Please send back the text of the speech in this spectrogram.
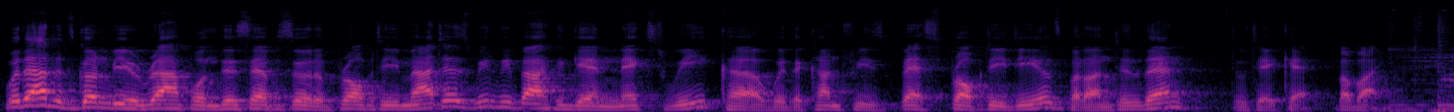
With that, it's going to be a wrap on this episode of Property Matters. We'll be back again next week uh, with the country's best property deals. But until then, do take care. Bye bye.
